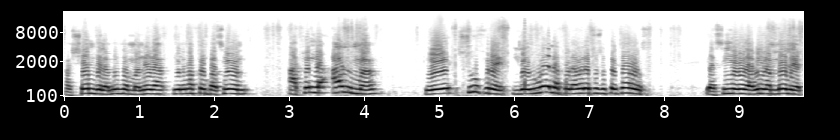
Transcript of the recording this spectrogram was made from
Hashem de la misma manera tiene más compasión a aquella alma que sufre y le duela por haber hecho sus pecados. Y así dijo David Amelech,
